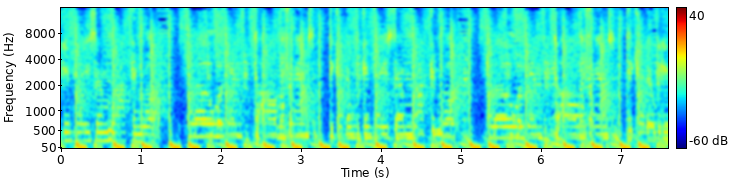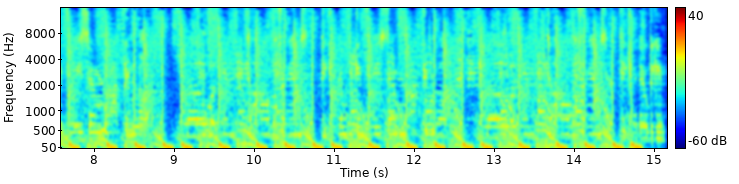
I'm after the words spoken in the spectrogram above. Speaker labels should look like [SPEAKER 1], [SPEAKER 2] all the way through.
[SPEAKER 1] We can play some rock.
